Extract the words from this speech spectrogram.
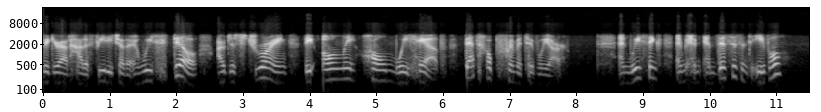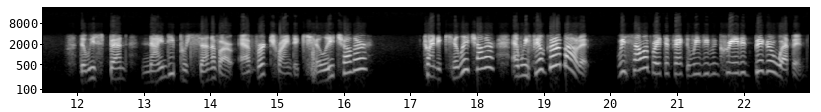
figure out how to feed each other, and we still are destroying the only home we have. That's how primitive we are. And we think, and, and, and this isn't evil, that we spend 90% of our effort trying to kill each other, trying to kill each other, and we feel good about it. We celebrate the fact that we've even created bigger weapons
